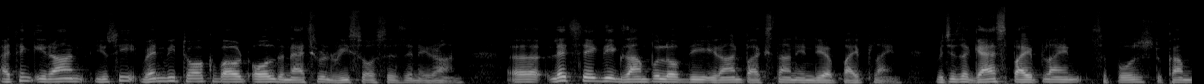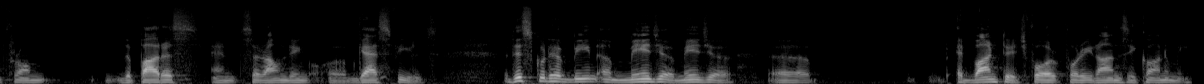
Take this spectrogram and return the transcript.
I think Iran, you see, when we talk about all the natural resources in Iran, uh, let's take the example of the Iran Pakistan India pipeline, which is a gas pipeline supposed to come from the Pars and surrounding uh, gas fields. This could have been a major, major uh, advantage for, for Iran's economy.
